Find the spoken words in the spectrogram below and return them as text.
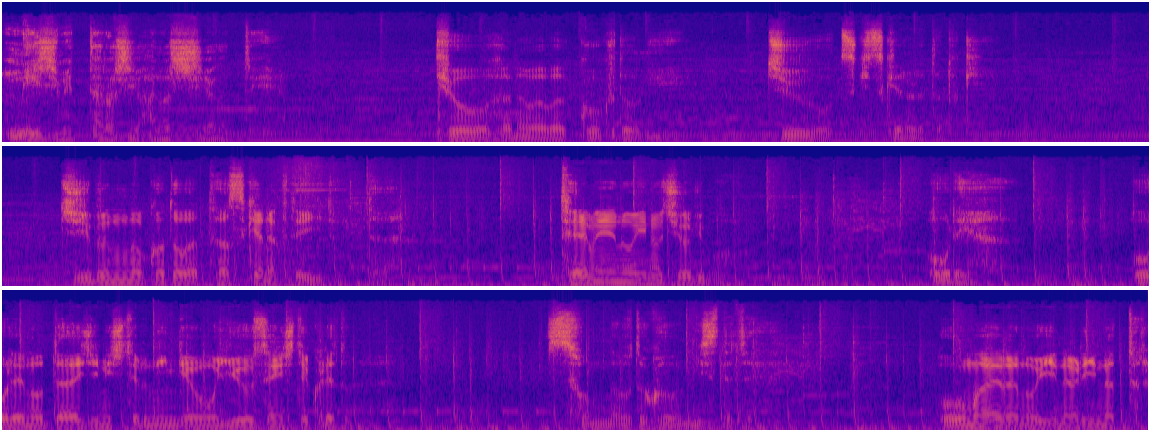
惨めったらしい話しやがって。今日花輪は極道に銃を突きつけられた時自分のことは助けなくていいと言った。てめえの命よりも俺や俺の大事にしてる人間を優先してくれとな。そんな男を見捨ててお前らの言いなりになったら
